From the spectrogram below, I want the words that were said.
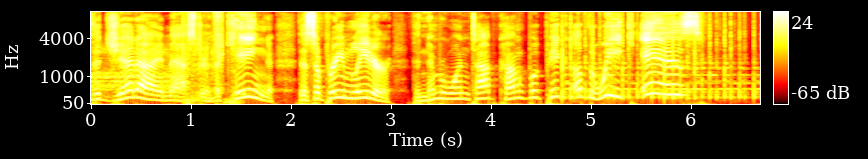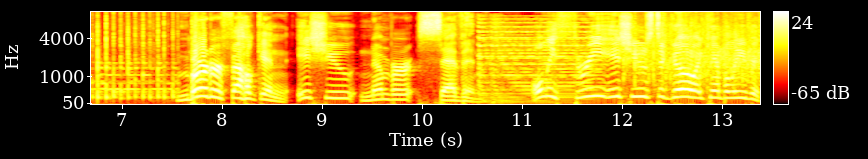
the jedi master the king the supreme leader the number one top comic book pick of the week is Murder Falcon, issue number seven. Only three issues to go. I can't believe it.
